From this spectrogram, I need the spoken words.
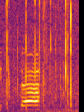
った。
